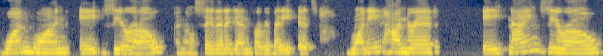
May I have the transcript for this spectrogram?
1180. And I'll say that again for everybody it's 1 800 890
